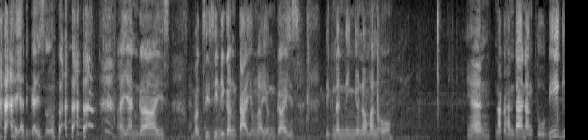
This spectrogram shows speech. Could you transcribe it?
Ayan guys. Oh. Ayan guys. Magsisinigang tayo ngayon guys. Tignan ninyo naman oh. Ayan. Nakahanda ng tubig.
